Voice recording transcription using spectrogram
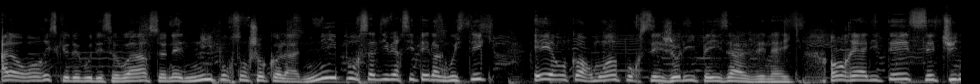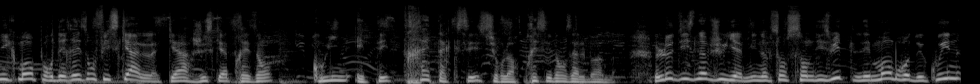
Alors, on risque de vous décevoir, ce n'est ni pour son chocolat, ni pour sa diversité linguistique, et encore moins pour ses jolis paysages, les naïcs. En réalité, c'est uniquement pour des raisons fiscales, car jusqu'à présent, Queen était très taxé sur leurs précédents albums. Le 19 juillet 1978, les membres de Queen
